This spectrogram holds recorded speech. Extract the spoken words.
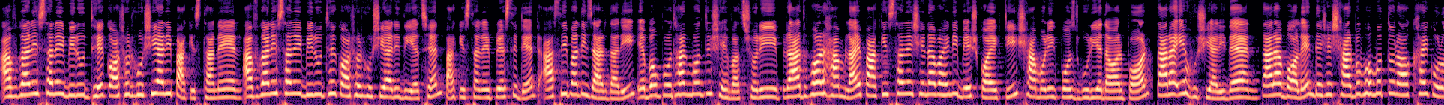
আফগানিস্তানের বিরুদ্ধে কঠোর হুঁশিয়ারি পাকিস্তানের। আফগানিস্তানের বিরুদ্ধে কঠোর হুঁশিয়ারি দিয়েছেন পাকিস্তানের প্রেসিডেন্ট আসিফ আলী জারদারি এবং প্রধানমন্ত্রী শেহবাজ শরীফ। রাতভর হামলায় পাকিস্তানের সেনাবাহিনী বেশ কয়েকটি সামরিক পোস্ট গুড়িয়ে দেওয়ার পর তারা এ হুঁশিয়ারি দেন। তারা বলেন, দেশের সার্বভৌমত্ব রক্ষায় কোনো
